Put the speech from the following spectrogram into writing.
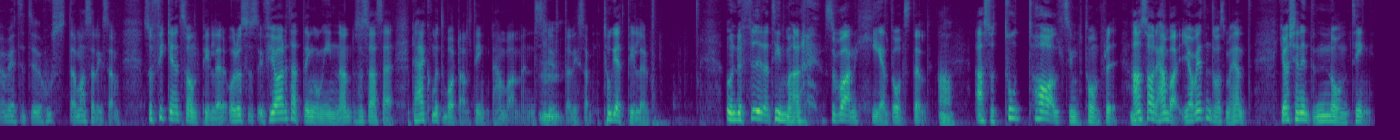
jag vet inte, hostar massa liksom. Så fick han ett sånt piller. Och då, för jag hade tagit det en gång innan. Så sa jag så här, det här kommer ta bort allting. Han bara, men sluta liksom. Tog ett piller. Under fyra timmar så var han helt återställd. Ja. Alltså totalt symptomfri. Han sa det, han bara, jag vet inte vad som har hänt. Jag känner inte någonting.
